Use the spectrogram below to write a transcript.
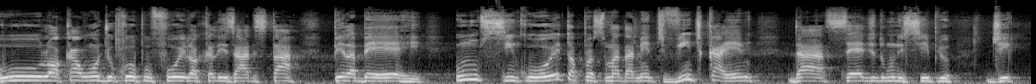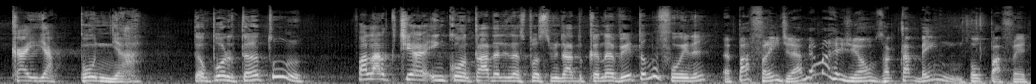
O local onde o corpo foi localizado está pela BR 158, aproximadamente 20 km da sede do município de Caiapônia. Então, portanto, falaram que tinha encontrado ali nas proximidades do Cana Verde, então não foi, né? É pra frente, né? A mesma região, só que tá bem um pouco pra frente.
